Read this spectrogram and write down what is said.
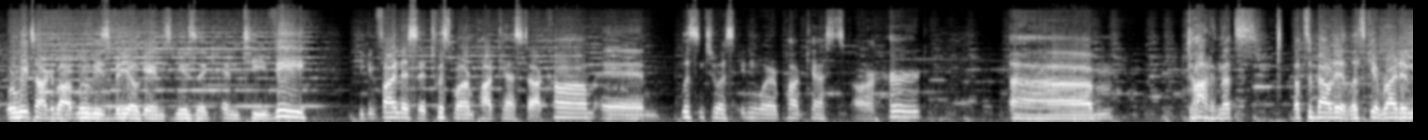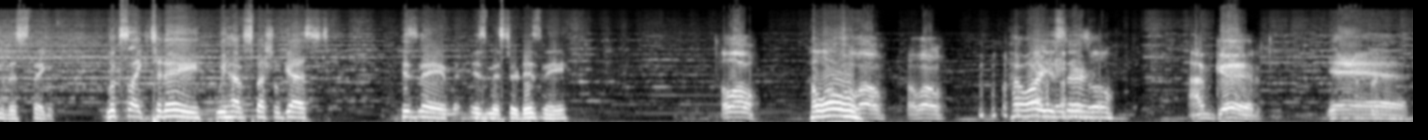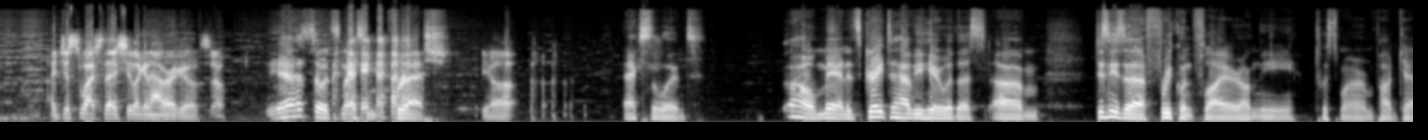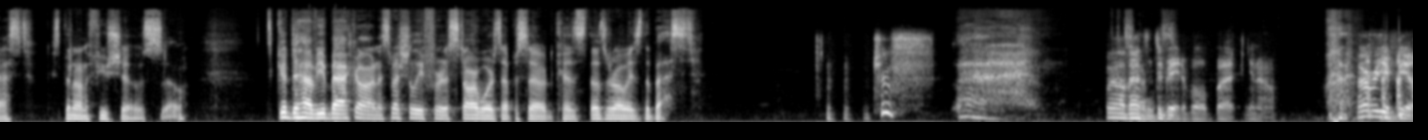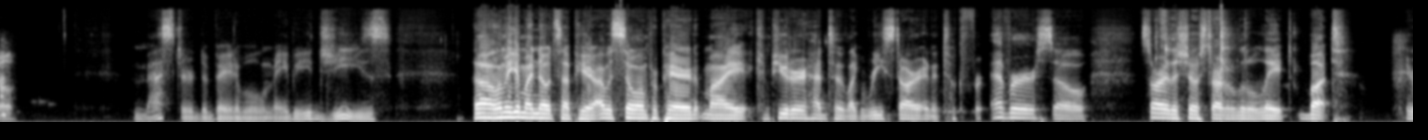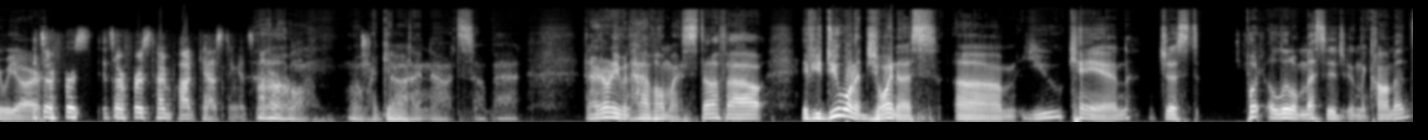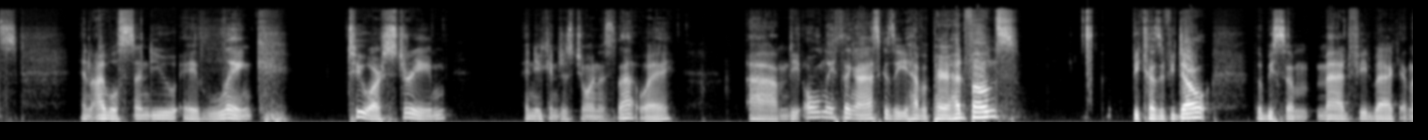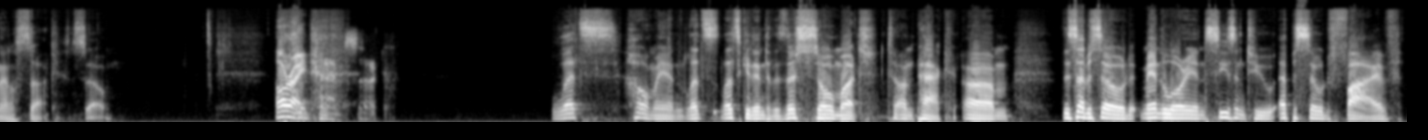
where we talk about movies, video games, music, and TV. You can find us at twistmyarmpodcast.com and listen to us anywhere podcasts are heard. Um, God, and that's that's about it. Let's get right into this thing. Looks like today we have special guest. His name is Mr. Disney. Hello. Hello. Hello. Hello. How are you, sir? Diesel. I'm good. Yeah. I just watched that shit like an hour ago, so Yeah, so it's nice and fresh. Yeah. Excellent. Oh man, it's great to have you here with us. Um, Disney's a frequent flyer on the Twist My Arm podcast. He's been on a few shows, so it's good to have you back on, especially for a Star Wars episode because those are always the best. Truth. Well, that's Sounds- debatable, but, you know, however you feel. Master debatable, maybe. Jeez. Oh, let me get my notes up here. I was so unprepared. My computer had to like restart and it took forever. So sorry the show started a little late, but here we are. It's our first it's our first time podcasting. It's not our fault. Oh, oh my god, I know it's so bad. And I don't even have all my stuff out. If you do want to join us, um, you can just put a little message in the comments and I will send you a link to our stream and you can just join us that way. Um, the only thing I ask is that you have a pair of headphones because if you don't, there'll be some mad feedback and that'll suck. So, all right of suck. let's oh man let's let's get into this there's so much to unpack um this episode mandalorian season 2 episode 5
